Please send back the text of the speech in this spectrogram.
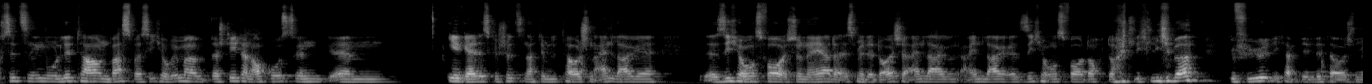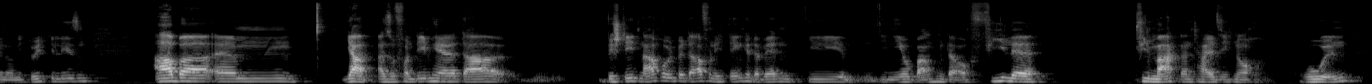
sitzen irgendwo in Litauen, was weiß ich auch immer. Da steht dann auch groß drin, ähm, ihr Geld ist geschützt nach dem litauischen Einlagesicherungsfonds. Ich so, naja, da ist mir der deutsche Einlage, Einlagesicherungsfonds doch deutlich lieber gefühlt. Ich habe den litauischen mir noch nicht durchgelesen. Aber ähm, ja, also von dem her, da besteht Nachholbedarf und ich denke, da werden die, die Neobanken da auch viele, viel Marktanteil sich noch holen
